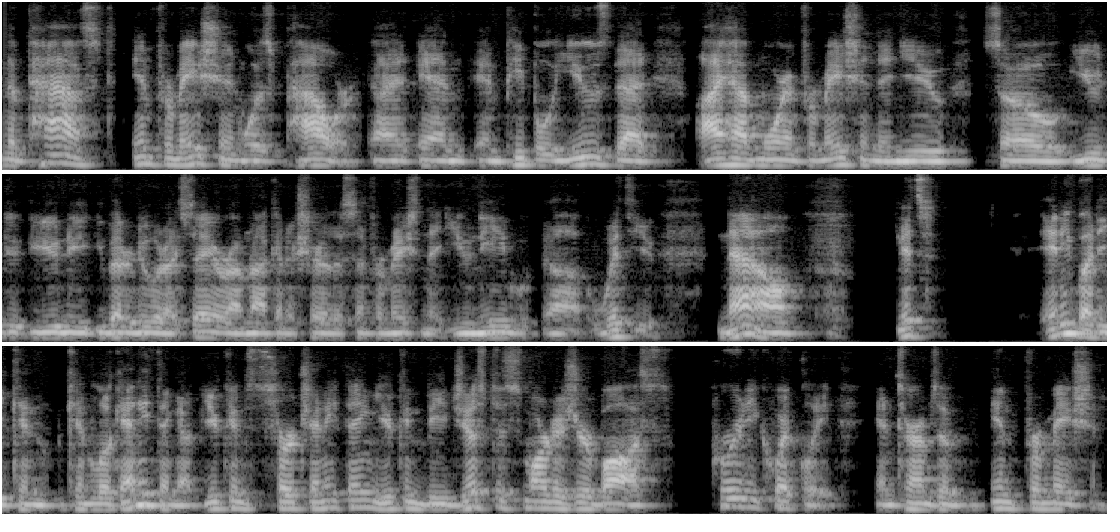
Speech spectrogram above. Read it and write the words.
the past, information was power, uh, and and people use that. I have more information than you, so you do, you need you better do what I say, or I'm not going to share this information that you need uh, with you. Now, it's anybody can can look anything up. You can search anything. You can be just as smart as your boss pretty quickly in terms of information.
